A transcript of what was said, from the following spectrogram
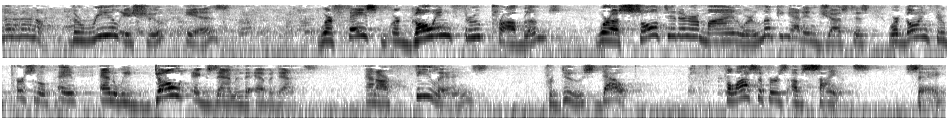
No, no, no, no. The real issue is we're faced, we're going through problems. We're assaulted in our mind. We're looking at injustice. We're going through personal pain, and we don't examine the evidence. And our feelings produce doubt. Philosophers of science say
